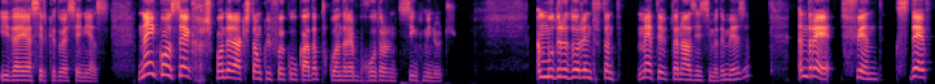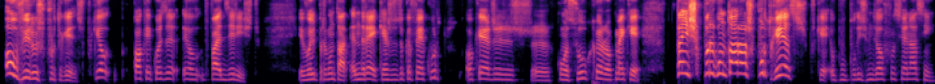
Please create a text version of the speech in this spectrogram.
ideia acerca do SNS. Nem consegue responder à questão que lhe foi colocada, porque o André borrou durante 5 minutos. A moderadora, entretanto, mete a eutanásia em cima da mesa. André defende que se deve ouvir os portugueses, porque ele, qualquer coisa, ele vai dizer isto. Eu vou-lhe perguntar, André, queres o café curto ou queres uh, com açúcar ou como é que é? Tens que perguntar aos portugueses, porque o populismo dele funciona assim.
